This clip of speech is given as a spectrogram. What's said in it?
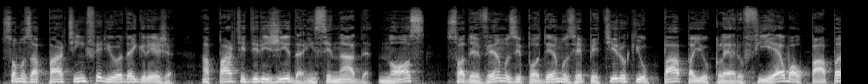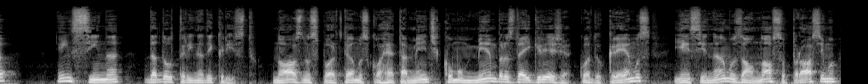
somos a parte inferior da igreja, a parte dirigida, ensinada. Nós só devemos e podemos repetir o que o Papa e o clero fiel ao Papa ensina da doutrina de Cristo. Nós nos portamos corretamente como membros da Igreja quando cremos e ensinamos ao nosso próximo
